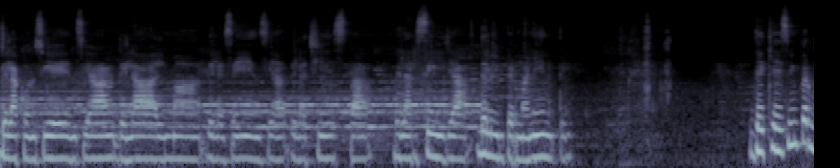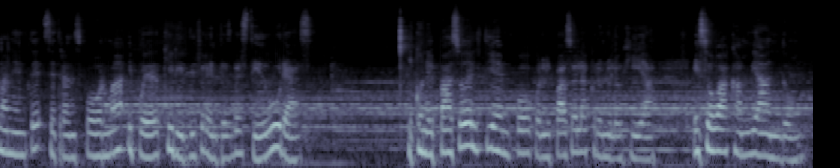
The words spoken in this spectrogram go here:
de la conciencia, del alma, de la esencia, de la chispa, de la arcilla, de lo impermanente. De que eso impermanente se transforma y puede adquirir diferentes vestiduras. Y con el paso del tiempo, con el paso de la cronología, eso va cambiando.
